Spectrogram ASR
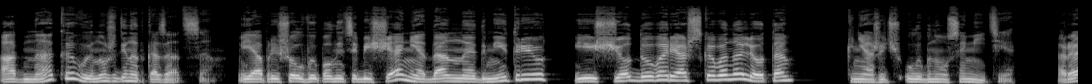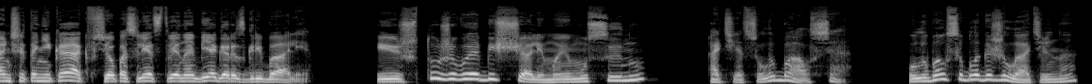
Однако вынужден отказаться. Я пришел выполнить обещание, данное Дмитрию, еще до варяжского налета». Княжич улыбнулся Мите. «Раньше-то никак, все последствия набега разгребали». «И что же вы обещали моему сыну?» Отец улыбался. Улыбался благожелательно,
